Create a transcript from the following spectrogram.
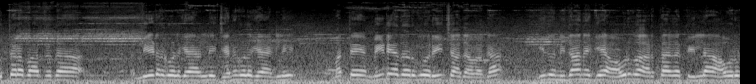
ಉತ್ತರ ಭಾರತದ ಲೀಡರ್ಗಳಿಗೆ ಆಗಲಿ, ಜನಗಳಿಗೆ ಆಗಲಿ, ಮತ್ತು ಮೀಡಿಯಾದವ್ರಿಗೂ ರೀಚ್ ಆದವಾಗ ಇದು ನಿಧಾನಕ್ಕೆ ಅವ್ರಿಗೂ ಅರ್ಥ ಆಗತ್ತಿಲ್ಲ. ಅವರು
